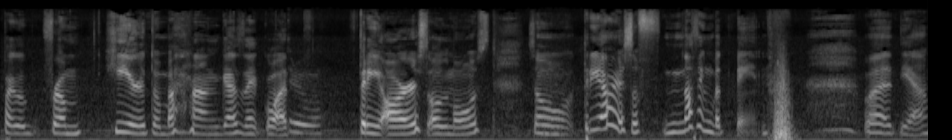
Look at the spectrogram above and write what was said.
Pag from here to Batangas, like what, True. three hours almost. So, mm-hmm. three hours of nothing but pain. But, yeah.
